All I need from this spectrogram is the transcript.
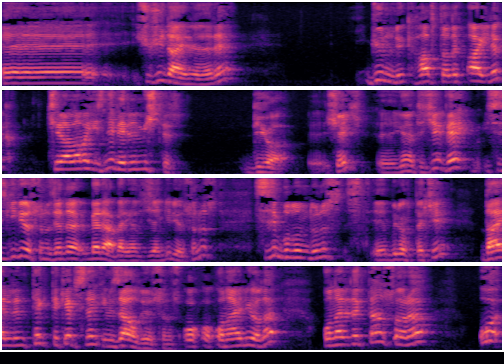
e, şu şu dairelere günlük, haftalık, aylık kiralama izni verilmiştir diyor e, şey e, yönetici ve siz gidiyorsunuz ya da beraber yöneticiden gidiyorsunuz. Sizin bulunduğunuz e, bloktaki dairelerin tek tek hepsinden imza alıyorsunuz. O, o onaylıyorlar. Onayladıktan sonra o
